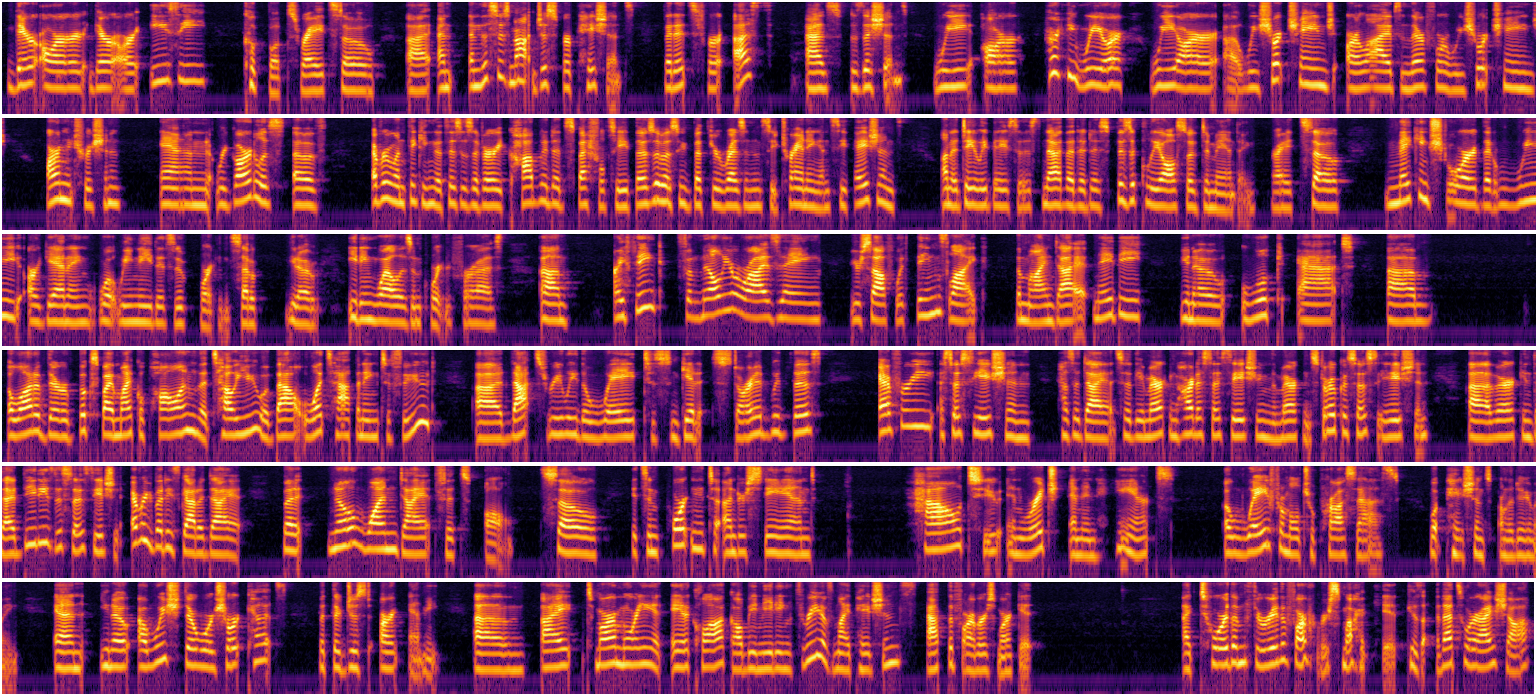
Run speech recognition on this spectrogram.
there are there are easy cookbooks right? So uh, and, and this is not just for patients, but it's for us as physicians. We are hurting. We are, we are, uh, we shortchange our lives and therefore we shortchange our nutrition. And regardless of everyone thinking that this is a very cognitive specialty, those of us who've been through residency training and see patients on a daily basis know that it is physically also demanding, right? So making sure that we are getting what we need is important. So you know, eating well is important for us. Um, I think familiarizing yourself with things like the mind diet, maybe, you know, look at um, a lot of their books by Michael Pollan that tell you about what's happening to food. Uh, that's really the way to get started with this. Every association has a diet. So the American Heart Association, the American Stroke Association, uh, American Diabetes Association. Everybody's got a diet, but no one diet fits all. So it's important to understand how to enrich and enhance away from ultra processed what patients are doing. And, you know, I wish there were shortcuts, but there just aren't any. Um, I tomorrow morning at eight o'clock, I'll be meeting three of my patients at the farmers market I tore them through the farmers market because that's where I shop.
